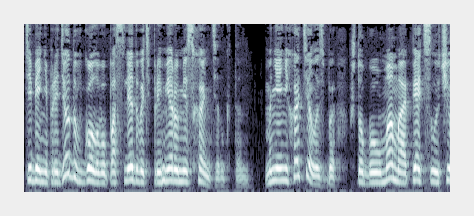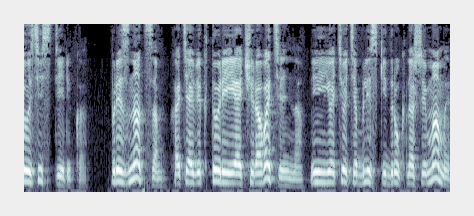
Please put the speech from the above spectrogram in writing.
тебе не придет в голову последовать примеру мисс Хантингтон. Мне не хотелось бы, чтобы у мамы опять случилась истерика. Признаться, хотя Виктория и очаровательна, и ее тетя близкий друг нашей мамы,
